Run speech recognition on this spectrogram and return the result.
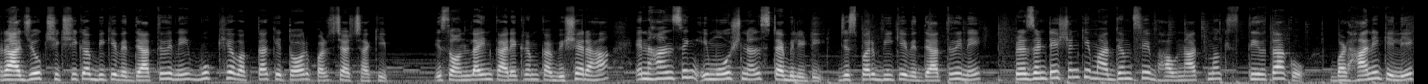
राजयोग शिक्षिका बी के विद्यार्थी ने मुख्य वक्ता के तौर पर चर्चा की। इस ऑनलाइन कार्यक्रम का विषय रहा एनहांसिंग इमोशनल स्टेबिलिटी जिस पर बी के विद्यार्थी ने प्रेजेंटेशन के माध्यम से भावनात्मक स्थिरता को बढ़ाने के लिए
